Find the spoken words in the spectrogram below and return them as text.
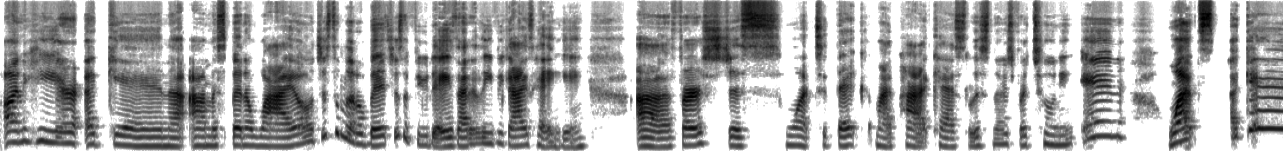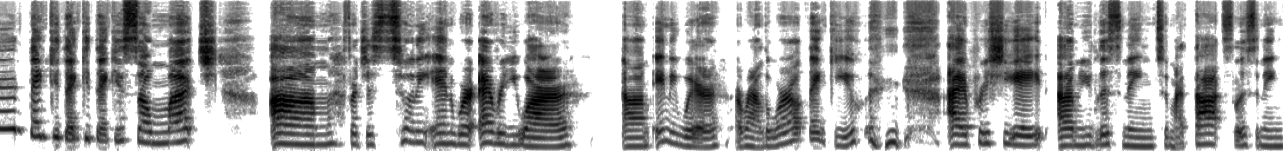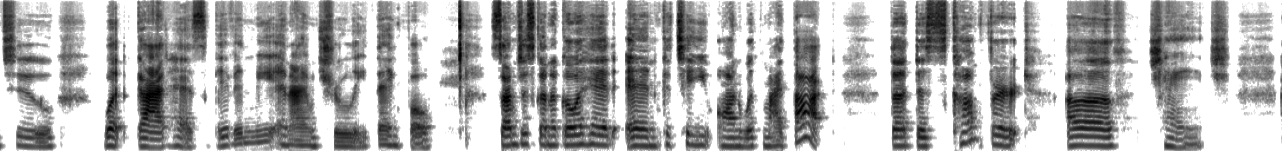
on here again. Um, it's been a while, just a little bit, just a few days. I didn't leave you guys hanging. Uh, first, just want to thank my podcast listeners for tuning in once again. Thank you, thank you, thank you so much um, for just tuning in wherever you are. Um, anywhere around the world. Thank you. I appreciate um, you listening to my thoughts, listening to what God has given me, and I am truly thankful. So I'm just going to go ahead and continue on with my thought the discomfort of change.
